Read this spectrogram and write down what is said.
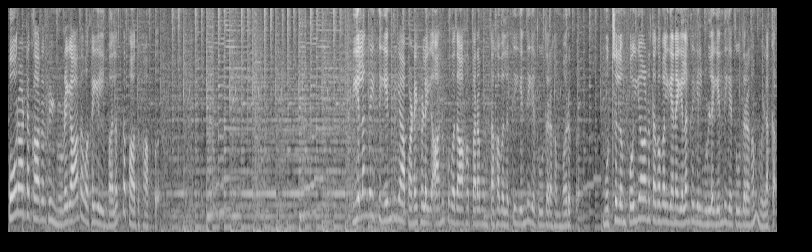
போராட்டக்காரர்கள் நுழையாத வகையில் பலத்த பாதுகாப்பு. இலங்கைக்கு இந்தியா படைகளை அனுப்புவதாக பரவும் தகவலுக்கு இந்திய தூதரகம் மறுப்பு. முற்றிலும் பொய்யான தகவல் என இலங்கையில் உள்ள இந்திய தூதரகம் விளக்கம்.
